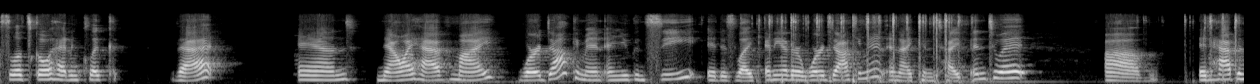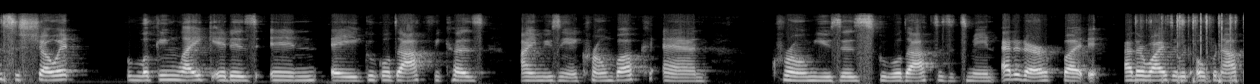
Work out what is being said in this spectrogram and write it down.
So let's go ahead and click that. And now I have my Word document and you can see it is like any other Word document and I can type into it. Um, it happens to show it looking like it is in a Google Doc because I'm using a Chromebook and Chrome uses Google Docs as its main editor, but it, otherwise it would open up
